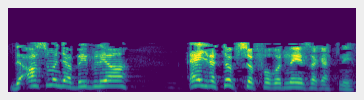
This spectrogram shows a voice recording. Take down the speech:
De azt mondja a Biblia, egyre többször fogod nézegetni.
